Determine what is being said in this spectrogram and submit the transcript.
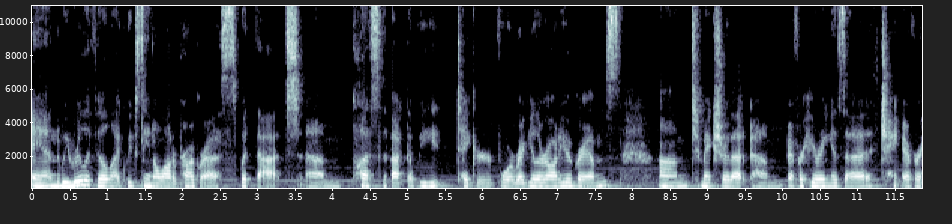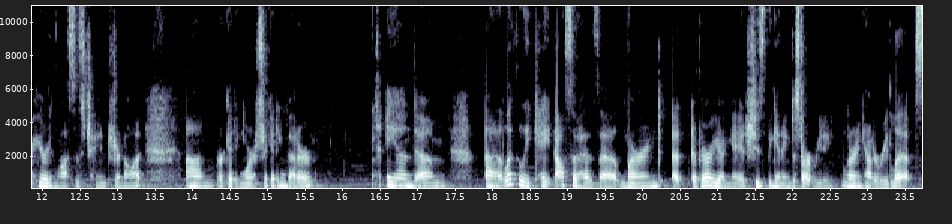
And we really feel like we've seen a lot of progress with that, um, plus the fact that we take her for regular audiograms um, to make sure that um, if her hearing is a if her hearing loss is changed or not, um, or getting worse or getting better. And um, uh, luckily, Kate also has uh, learned at a very young age. She's beginning to start reading, learning how to read lips.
